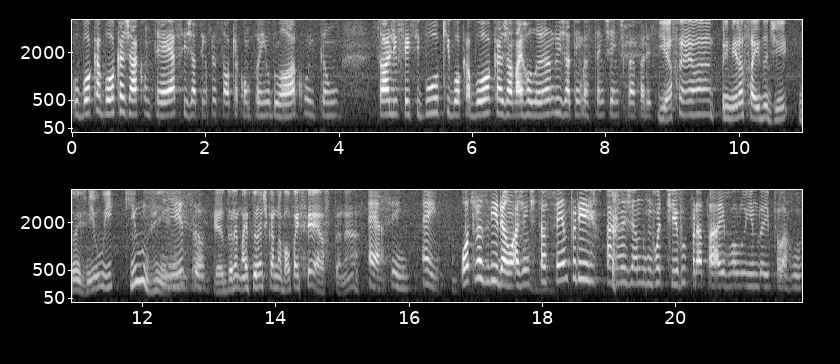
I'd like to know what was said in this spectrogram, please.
o boca a boca já acontece, já tem o pessoal que acompanha o bloco, então só ali Facebook, boca a boca, já vai rolando e já tem bastante gente que vai aparecer. E essa é a primeira saída de 2015. Isso. É, durante, mas durante o carnaval vai ser esta, né? É, Sim. é isso. Outras virão. A gente está sempre arranjando um motivo para estar tá evoluindo aí pela rua.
